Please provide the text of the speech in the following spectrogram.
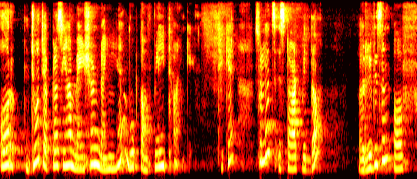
और जो चैप्टर्स यहाँ मेंशन नहीं है, वो कंप्लीट आएँगे, ठीक है? So let's start with the revision of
